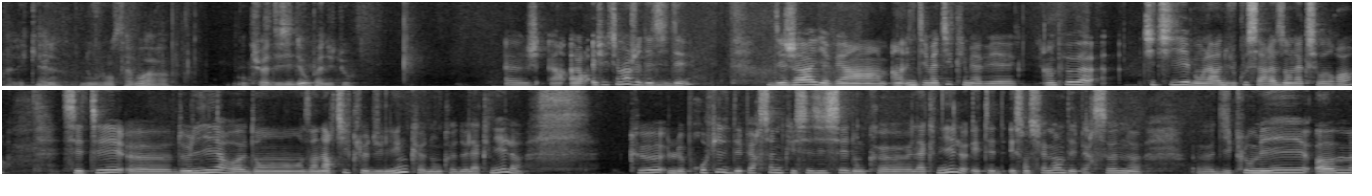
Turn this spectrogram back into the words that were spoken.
Bah, lesquels? Nous voulons savoir. Tu as des idées ou pas du tout? Euh, Alors effectivement, j'ai des idées. Déjà, il y avait une thématique qui m'avait un peu euh, titillé. Bon là, du coup, ça reste dans l'accès au droit. C'était euh, de lire dans un article du Link, donc de la CNIL, que le profil des personnes qui saisissaient donc la CNIL était essentiellement des personnes diplômées, hommes,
